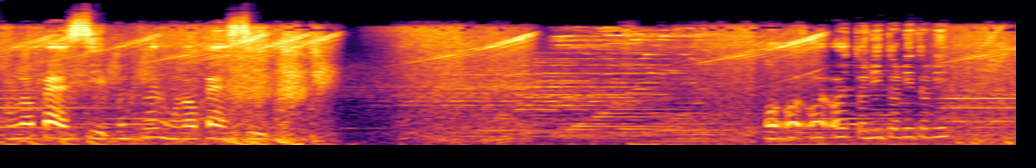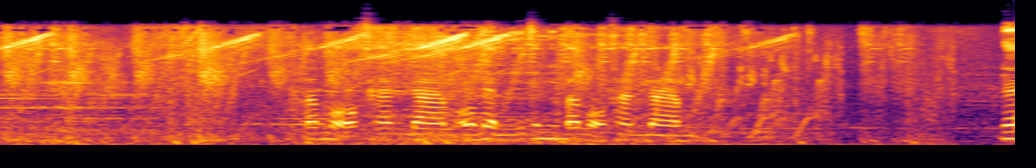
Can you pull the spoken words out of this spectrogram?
ของเรา 80 เพื่อนๆของเรา 80 อ้ยโอ้ยโอ้ยโอ้ยตัวนี้ตัวนี้ตัวนี้ปลาหมอคางดามอ๋อแบบนี้จะมีปลาหมอคางดาม ได้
